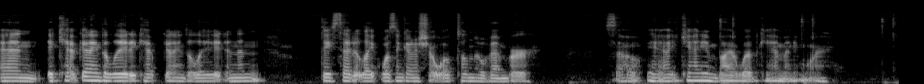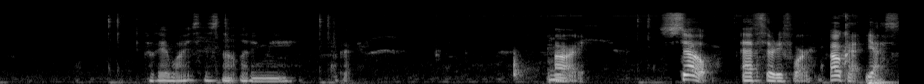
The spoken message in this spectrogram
and it kept getting delayed. It kept getting delayed, and then they said it like wasn't going to show up till November. So yeah, you can't even buy a webcam anymore. Okay, why is this not letting me? Okay. Mm. All right. So F34. Okay, yes.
